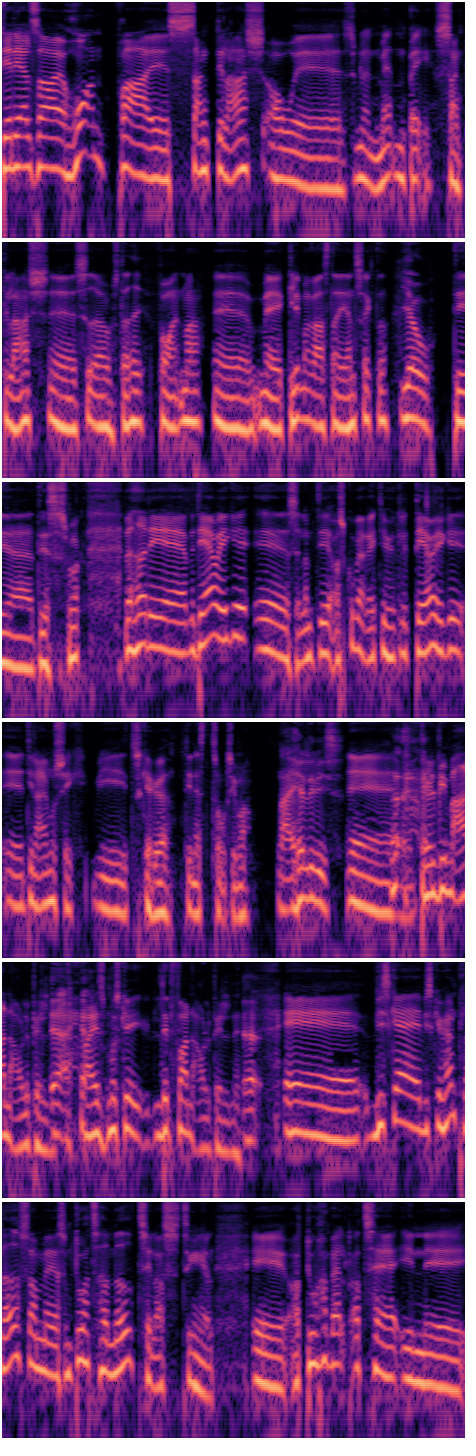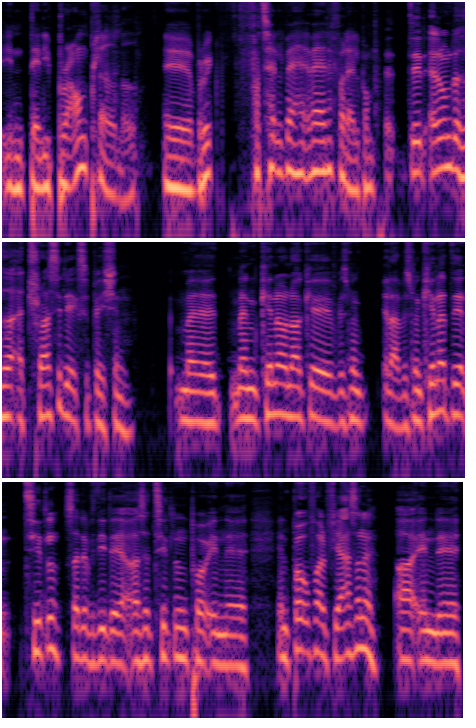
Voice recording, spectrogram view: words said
Det er det altså øh, Horn fra øh, Sankt Delage, og øh, simpelthen manden bag Sankt Delage øh, sidder jo stadig foran mig øh, med glimmerrester i ansigtet. Jo. Det er, det er så smukt. Hvad hedder det? Øh, men det er jo ikke, øh, selvom det også kunne være rigtig hyggeligt, det er jo ikke øh, din egen musik, vi skal høre de næste to timer. Nej, heldigvis. Øh, det vil blive meget navlepillende. ja, ja. Faktisk måske lidt for navlepillende. Ja. Øh, vi, skal, vi skal høre en plade, som, øh, som du har taget med til os, til gengæld. Øh, og du har valgt at tage en, en Danny Brown-plade med. Øh, vil du ikke fortælle, hvad, hvad er det for et album? Det er et album, der hedder Atrocity Exhibition. Man, man kender jo nok, øh, hvis man, eller hvis man kender den titel, så er det fordi, det er også titlen på en, øh, en bog fra 70'erne, og en, øh,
